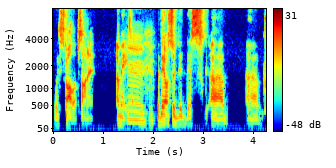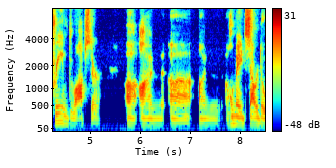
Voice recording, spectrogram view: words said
with scallops on it. Amazing Mhm. but they also did this uh, uh, creamed lobster uh, on uh, on homemade sourdough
